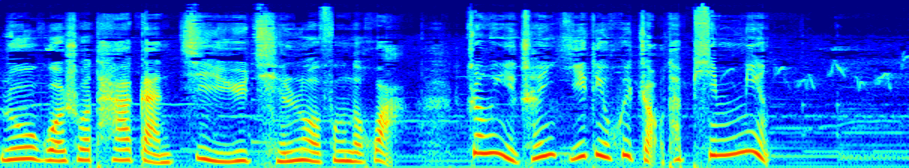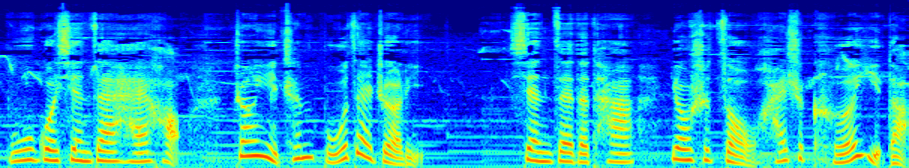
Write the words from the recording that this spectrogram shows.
如果说他敢觊觎秦洛风的话，张逸晨一定会找他拼命。不过现在还好，张逸晨不在这里。现在的他要是走还是可以的，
